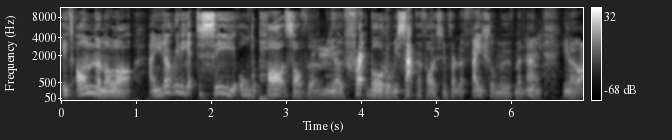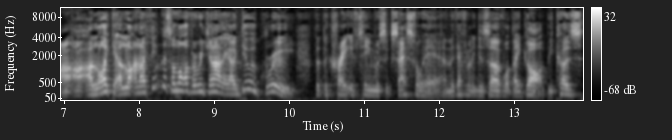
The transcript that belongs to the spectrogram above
it's on them a lot, and you don't really get to see all the parts of them. You know, fretboard will be sacrificed in front of facial movement, and you know, I, I like it a lot, and I think there's a lot of originality. I do agree that the creative team was successful here, and they definitely deserve what they got because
